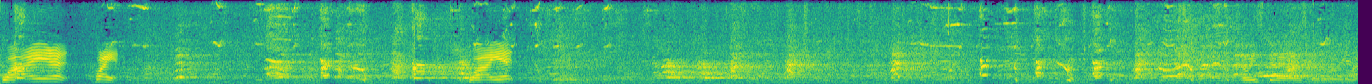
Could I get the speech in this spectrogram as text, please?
Quiet. Quiet. Quiet. Always do it, always go the wrong way.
